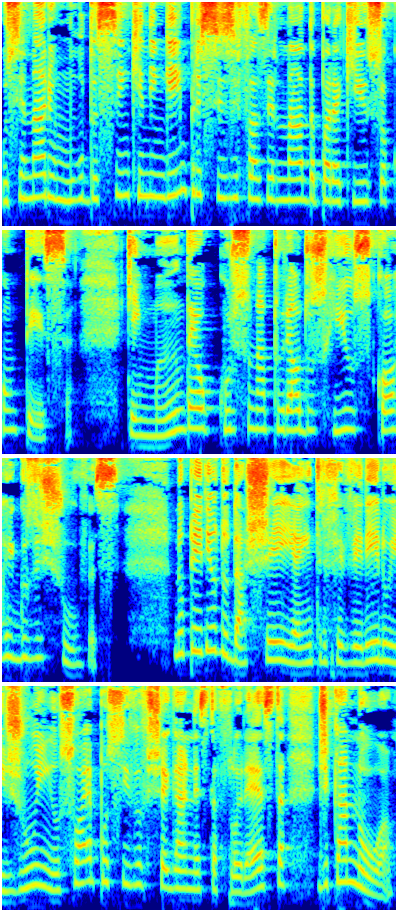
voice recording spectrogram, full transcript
O cenário muda sem que ninguém precise fazer nada para que isso aconteça. Quem manda é o curso natural dos rios, córregos e chuvas. No período da cheia, entre fevereiro e junho, só é possível chegar nesta floresta de canoa.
